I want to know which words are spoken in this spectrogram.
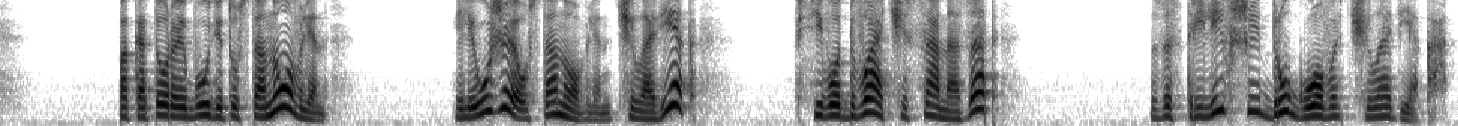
по которой будет установлен, или уже установлен, человек, всего два часа назад застреливший другого человека.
